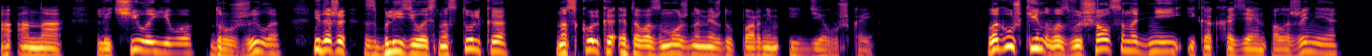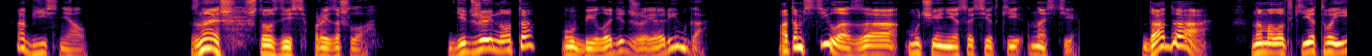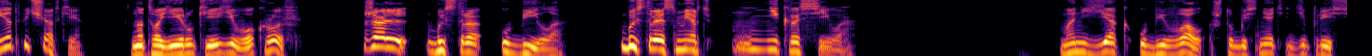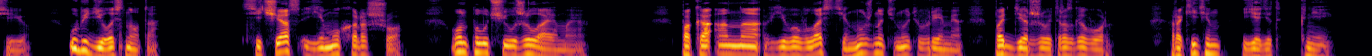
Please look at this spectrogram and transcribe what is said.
а она лечила его, дружила и даже сблизилась настолько, насколько это возможно между парнем и девушкой. Лагушкин возвышался над ней и, как хозяин положения, объяснял. Знаешь, что здесь произошло? Диджей Нота убила диджея Ринга. Отомстила за мучение соседки Насти. Да-да, на молотке твои отпечатки, на твоей руке его кровь. Жаль, быстро убила. Быстрая смерть некрасива. Маньяк убивал, чтобы снять депрессию, убедилась Нота. Сейчас ему хорошо. Он получил желаемое. Пока она в его власти, нужно тянуть время, поддерживать разговор. Ракитин едет к ней.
